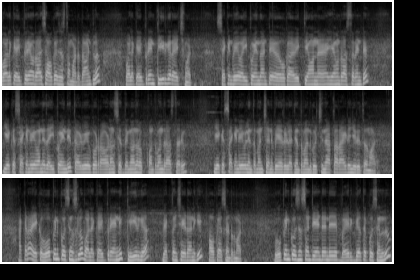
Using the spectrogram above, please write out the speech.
వాళ్ళకి అభిప్రాయం రాసే అవకాశం ఇస్తామన్నమాట. దాంట్లో వాళ్ళకి అభిప్రాయం క్లియర్గా రాయొచ్చు సెకండ్ వేవ్ అయిపోయిందంటే ఒక వ్యక్తి ఏమన్నా ఏమని రాస్తారంటే ఈ యొక్క సెకండ్ వేవ్ అనేది అయిపోయింది థర్డ్ వేవ్ కూడా రావడం సిద్ధంగా ఉందని కొంతమంది రాస్తారు. ఈ యొక్క సెకండ్ వేవ్లో ఇంతమంది చనిపోయారు లేకపోతే ఇంతమందికి వచ్చింది అట్లా రాయడం జరుగుతుంది అన్నమాట అక్కడ యొక్క ఓపెన్ క్వశ్చన్స్లో వాళ్ళ యొక్క అభిప్రాయాన్ని క్లియర్గా వ్యక్తం చేయడానికి అవకాశం ఉంటుందన్నమాట. ఓపెన్ క్వశ్చన్స్ అంటే ఏంటంటే బహిర్గత క్వశ్చన్లు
